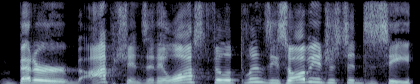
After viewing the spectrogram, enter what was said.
better options, and they lost Philip Lindsay. So I'll be interested to see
